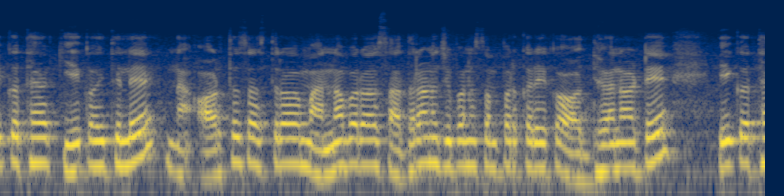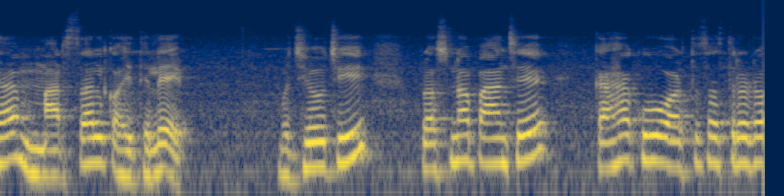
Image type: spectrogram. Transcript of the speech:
एक कथा किए कही ना अर्थशास्त्र मानवर साधारण जीवन संपर्क एक अध्ययन अटे एक कथा मार्शल कही बुझे प्रश्न पाँच କାହାକୁ ଅର୍ଥଶାସ୍ତ୍ରର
